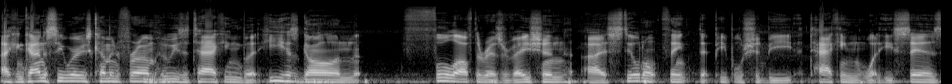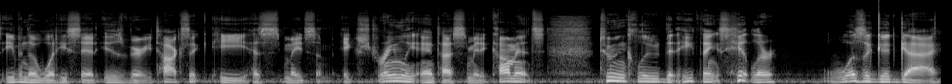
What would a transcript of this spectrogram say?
I can kind of see where he's coming from, who he's attacking, but he has gone full off the reservation. I still don't think that people should be attacking what he says, even though what he said is very toxic. He has made some extremely anti Semitic comments, to include that he thinks Hitler was a good guy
